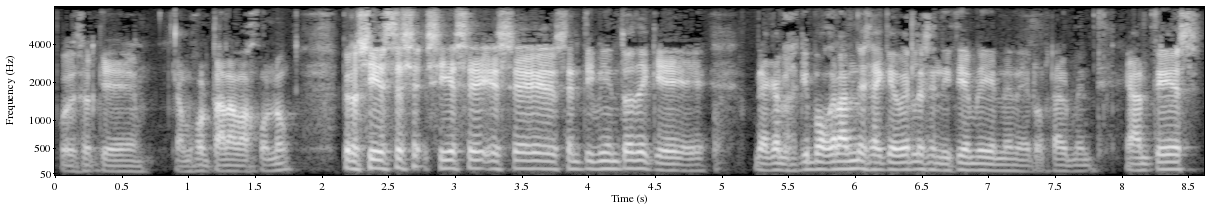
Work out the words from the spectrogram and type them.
puede ser que, a lo mejor tan abajo, ¿no? Pero sí, ese, sí ese, ese sentimiento de que, de que los equipos grandes hay que verles en diciembre y en enero, realmente. Antes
